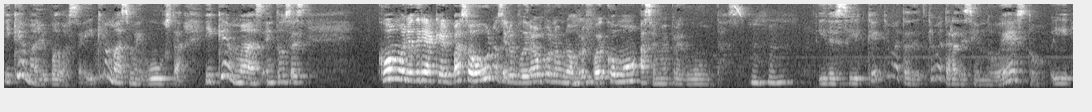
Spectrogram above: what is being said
¿Y qué más yo puedo hacer? ¿Y qué más me gusta? ¿Y qué más? Entonces, como yo diría que el paso uno, si lo pudiéramos poner un nombre, fue como hacerme preguntas y decir, ¿qué, qué, me estará diciendo esto? Y,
